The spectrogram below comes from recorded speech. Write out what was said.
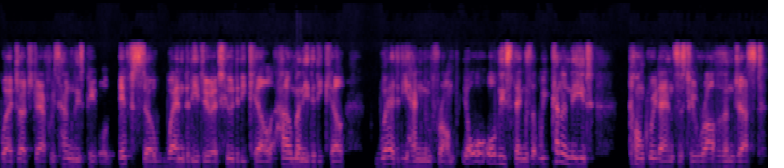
where judge jeffreys hung these people if so when did he do it who did he kill how many did he kill where did he hang them from You know, all, all these things that we kind of need concrete answers to rather than just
